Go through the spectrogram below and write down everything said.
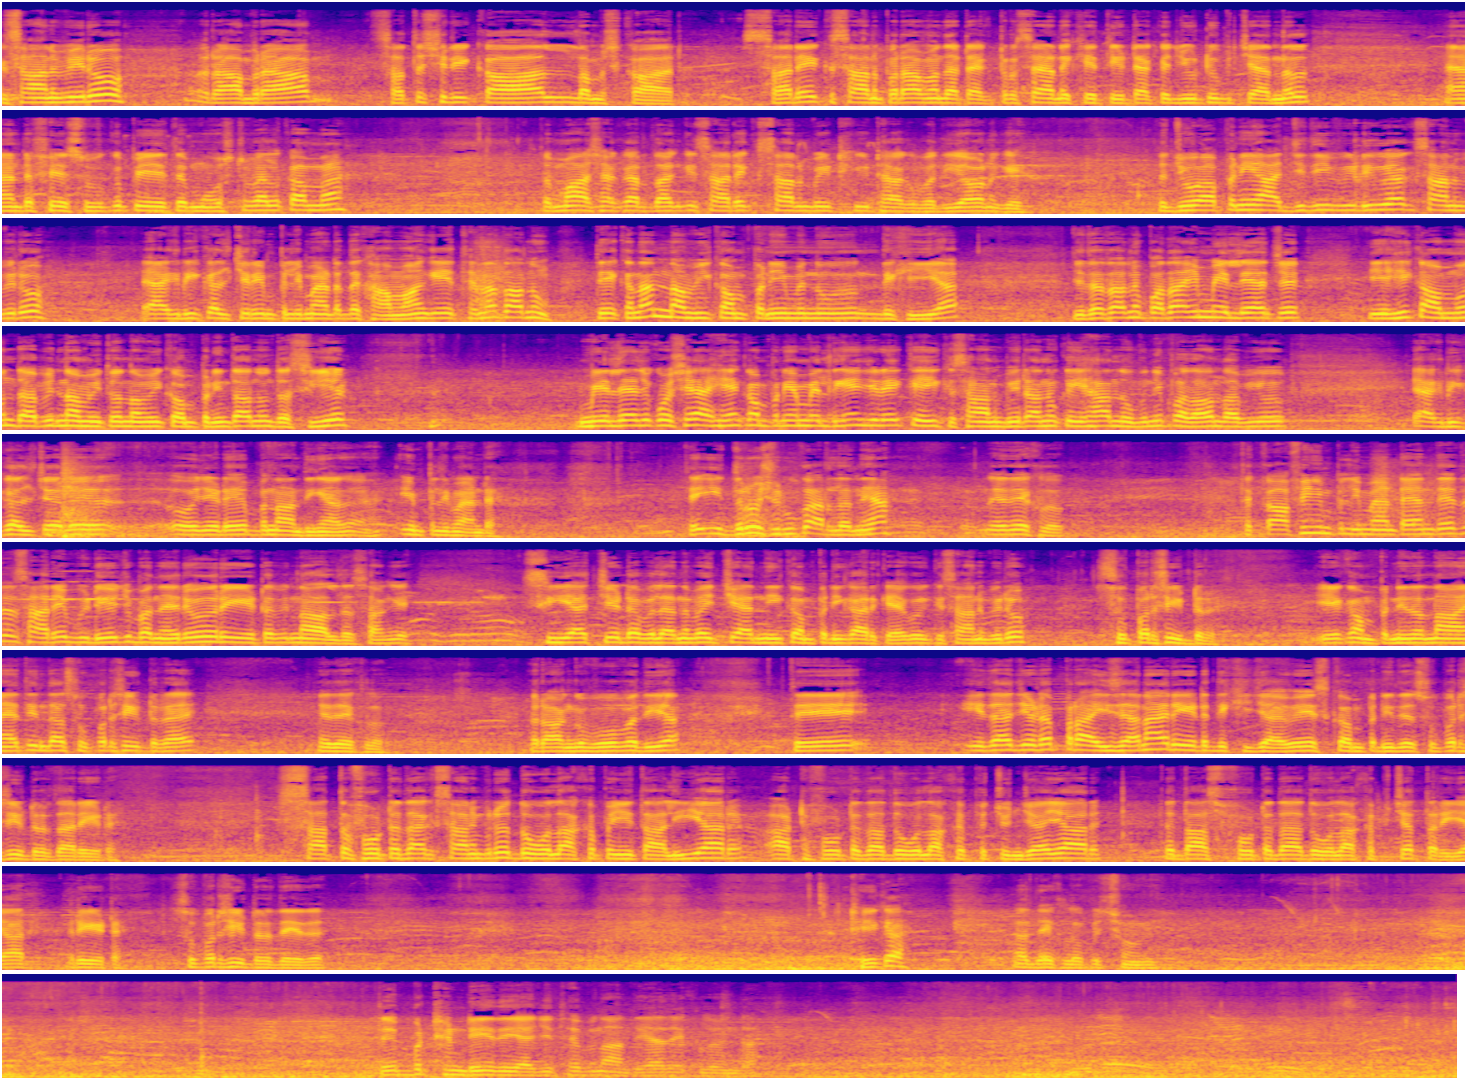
ਕਿਸਾਨ ਵੀਰੋ, ਰਾਮ ਰਾਮ, ਸਤਿ ਸ਼੍ਰੀ ਅਕਾਲ, ਨਮਸਕਾਰ। ਸਾਰੇ ਕਿਸਾਨ ਭਰਾਵਾਂ ਦਾ ਟਰੈਕਟਰ ਸੈਂਡ ਖੇਤੀ tech YouTube channel and Facebook page ਤੇ ਮੋਸਟ ਵੈਲਕਮ ਹੈ ਤੇ ਮੈਂ ਆਸ਼ਾ ਕਰਦਾ ਕਿ ਸਾਰੇ ਕਿਸਾਨ ਵੀ ਠੀਕ ਠਾਕ ਵਧੀਆ ਹੋਣਗੇ। ਤੇ ਜੋ ਆਪਣੀ ਅੱਜ ਦੀ ਵੀਡੀਓ ਹੈ ਕਿਸਾਨ ਵੀਰੋ ਐਗਰੀਕਲਚਰ ਇੰਪਲੀਮੈਂਟ ਦਿਖਾਵਾਂਗੇ ਇੱਥੇ ਨਾ ਤੁਹਾਨੂੰ। ਤੇ ਇੱਕ ਨਾ ਨਵੀਂ ਕੰਪਨੀ ਮੈਨੂੰ ਦਿਖੀ ਆ। ਜਿੱਦਾਂ ਤੁਹਾਨੂੰ ਪਤਾ ਸੀ ਮੇਲਿਆਂ 'ਚ ਇਹੀ ਕੰਮ ਹੁੰਦਾ ਵੀ ਨਵੀਂ ਤੋਂ ਨਵੀਂ ਕੰਪਨੀ ਤੁਹਾਨੂੰ ਦਸੀਏ। ਮੇਲਿਆਂ 'ਚ ਕੁਛ ਐਸੀਆਂ ਕੰਪਨੀਆਂ ਮਿਲਦੀਆਂ ਜਿਹੜੇ ਕਈ ਕਿਸਾਨ ਵੀਰਾਂ ਨੂੰ ਕਈ ਸਾਨੂੰ ਵੀ ਨਹੀਂ ਪਤਾ ਹੁੰਦਾ ਵੀ ਉਹ ਐਗਰੀਕਲਚਰ ਉਹ ਜਿਹੜੇ ਬਣਾਉਂਦੀਆਂ ਇੰਪਲੀਮੈਂਟ ਤੇ ਇਧਰੋਂ ਸ਼ੁਰੂ ਕਰ ਲੈਂਦੇ ਆ। ਇਹ ਦੇਖ ਲਓ। ਤੇ ਕਾਫੀ ਇੰਪਲੀਮੈਂਟ ਆਂਦੇ ਤੇ, ਸਾਰੇ ਵੀਡੀਓ 'ਚ ਬਨੇ ਰਹੋ ਰੇਟ ਵੀ ਨਾਲ ਦੱਸਾਂਗੇ। ਸੀ ਐਚ ਡਬਲ ਐਨ ਬਾਈ ਚੈਨੀ ਕੰਪਨੀ ਕਰਕੇ ਕੋਈ ਕਿਸਾਨ ਵੀਰੋ ਸੁਪਰ ਸੀਡਰ ਇਹ ਕੰਪਨੀ ਦਾ ਨਾਮ ਹੈ ਤਿੰਦਾ ਸੁਪਰ ਸੀਡਰ ਹੈ ਇਹ। ਦੇਖ ਲਓ। ਰੰਗ ਬਹੁਤ ਵਧੀਆ। ਤੇ ਇਹਦਾ ਜਿਹੜਾ ਪ੍ਰਾਈਸ ਆ ਨਾ ਰੇਟ ਦਿਖੀ ਜਾਵੇ, ਇਸ ਕੰਪਨੀ ਦੇ ਸੁਪਰ ਸੀਡਰ ਦਾ ਰੇਟ 7 ਫੁੱਟ ਦਾ ਕਿਸਾਨ ਵੀਰੋ 245000 8 ਫੁੱਟ ਦਾ 255000 ਤੇ 10 ਫੁੱਟ ਦਾ 275000 ਰੇਟ ਸੁਪਰ ਸੀਡਰ ਦੇ ਦੇ। ਠੀਕ ਆ? ਆ ਦੇਖ ਲਓ ਪਿੱਛੋਂ ਵੀ। ਤੇ ਬਠਿੰਡੇ ਦੇ ਆ ਜਿੱਥੇ ਬਣਾਉਂਦੇ ਆ, ਦੇਖ ਲਓ ਇਹਦਾ।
